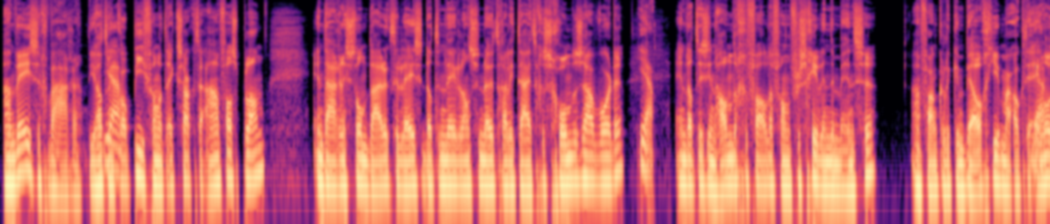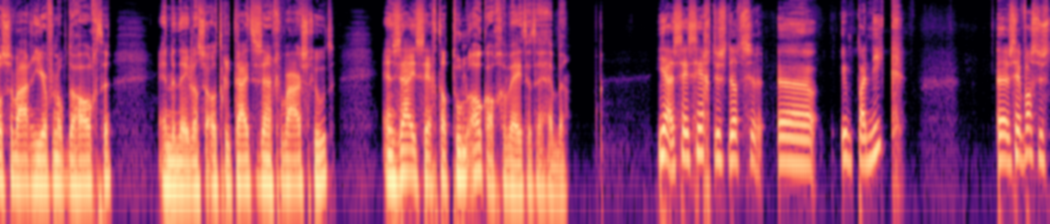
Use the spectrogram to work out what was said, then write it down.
aanwezig waren. Die had een Ja. kopie van het exacte aanvalsplan. En daarin stond duidelijk te lezen dat de Nederlandse neutraliteit geschonden zou worden. Ja, En dat is in handen gevallen van verschillende mensen. Aanvankelijk in België, maar ook de Ja. Engelsen waren hiervan op de hoogte. En de Nederlandse autoriteiten zijn gewaarschuwd. En zij zegt dat toen ook al geweten te hebben. Ja, zij zegt dus dat ze uh, in paniek. Uh, zij was dus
